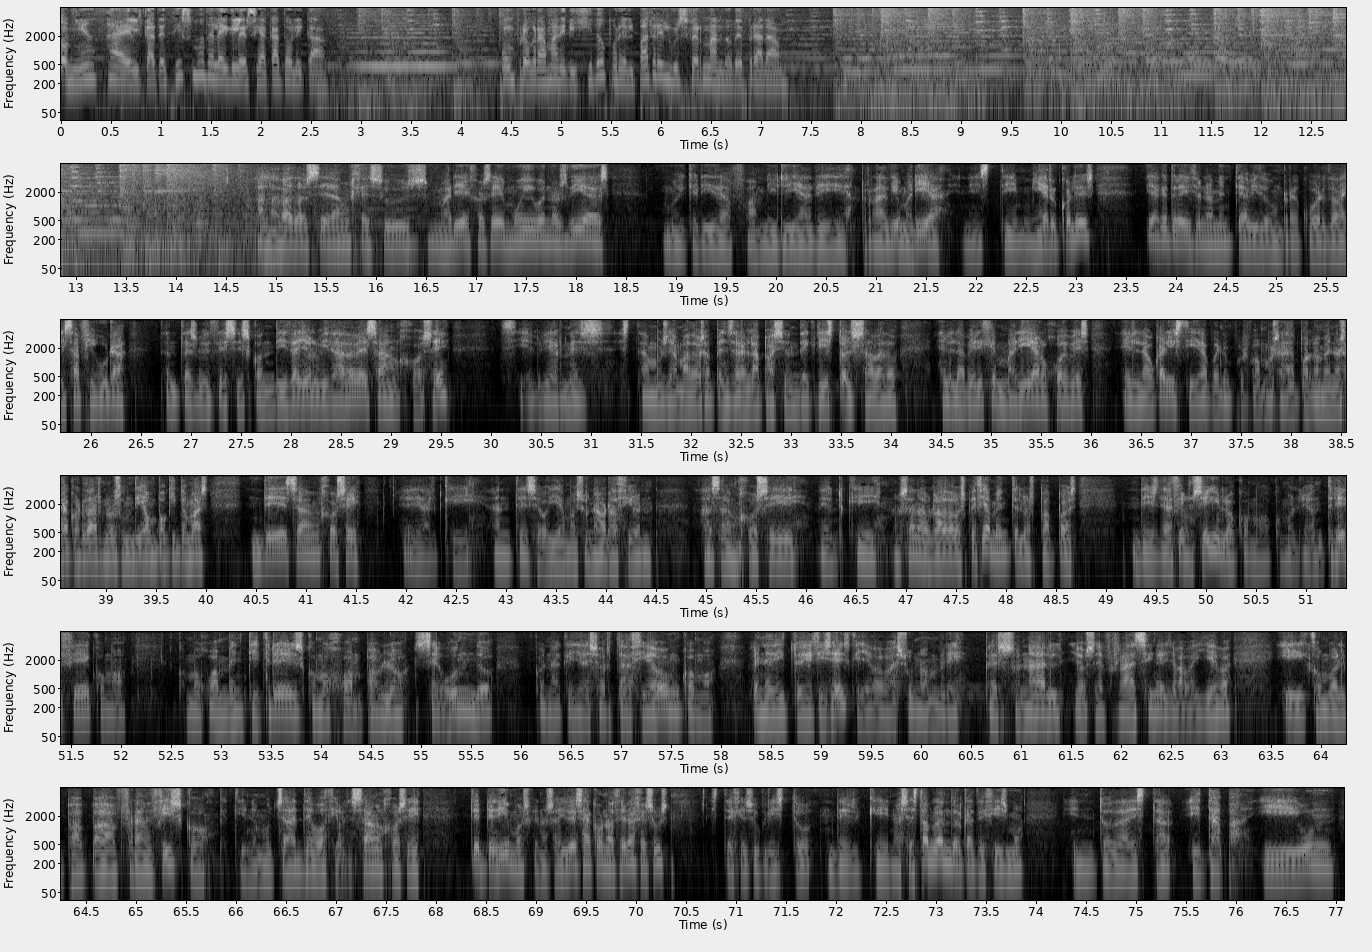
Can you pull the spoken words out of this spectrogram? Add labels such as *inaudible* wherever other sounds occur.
Comienza el Catecismo de la Iglesia Católica. Un programa dirigido por el Padre Luis Fernando de Prada. Alabados sean Jesús, María y José. Muy buenos días, muy querida familia de Radio María. En este miércoles, día que tradicionalmente ha habido un recuerdo a esa figura tantas veces escondida y olvidada de San José. Si el viernes estamos llamados a pensar en la pasión de Cristo, el sábado en la Virgen María, el jueves en la Eucaristía, bueno, pues vamos a por lo menos acordarnos un día un poquito más de San José, eh, al que antes oíamos una oración a San José, del que nos han hablado especialmente los papas desde hace un siglo, como, como León XIII, como, como Juan XXIII, como Juan Pablo II, con aquella exhortación como Benedicto XVI, que llevaba su nombre personal, Joseph Ratzinger llevaba y lleva, y como el Papa Francisco, que tiene mucha devoción. San José, te pedimos que nos ayudes a conocer a Jesús, este Jesucristo del que nos está hablando el catecismo en toda esta etapa. Y un,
